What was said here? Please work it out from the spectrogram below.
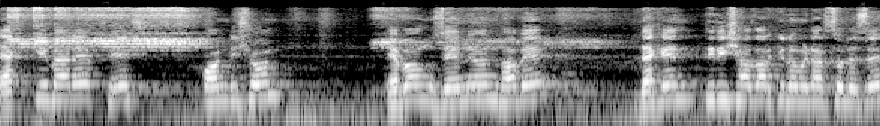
একেবারে ফ্রেশ কন্ডিশন এবং জেনুইনভাবে দেখেন তিরিশ হাজার কিলোমিটার চলেছে।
